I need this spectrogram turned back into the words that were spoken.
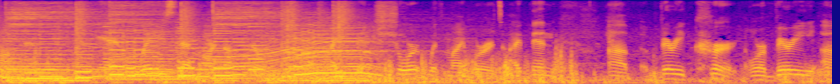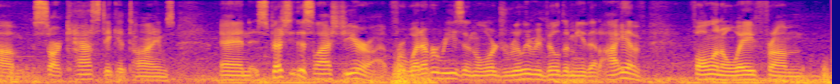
often in ways that are not with my words. I've been uh, very curt or very um, sarcastic at times. And especially this last year, uh, for whatever reason, the Lord's really revealed to me that I have fallen away from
